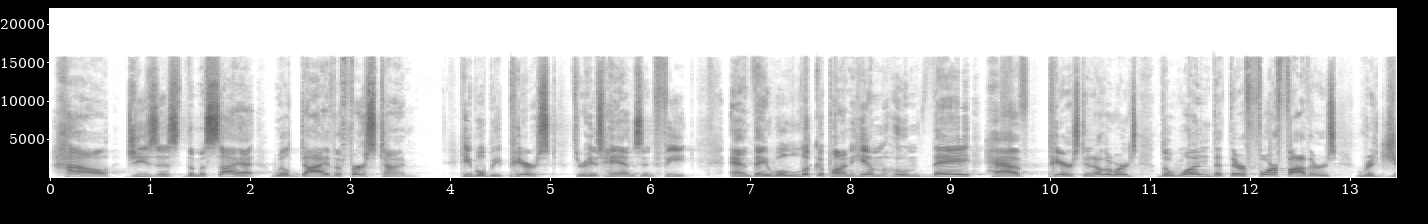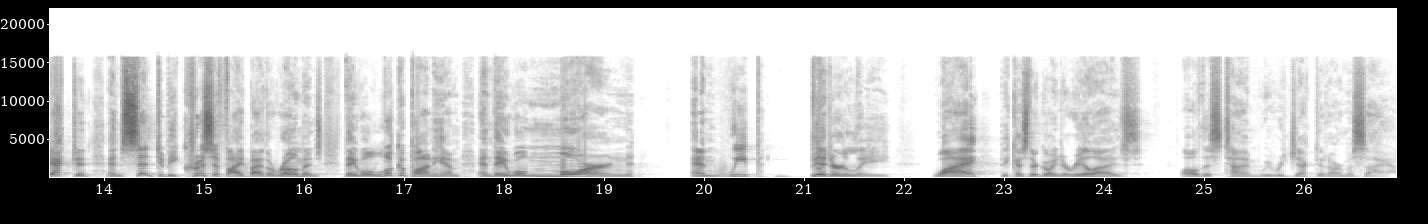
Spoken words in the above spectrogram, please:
how Jesus, the Messiah, will die the first time. He will be pierced through his hands and feet, and they will look upon him whom they have pierced. In other words, the one that their forefathers rejected and sent to be crucified by the Romans. They will look upon him and they will mourn and weep bitterly. Why? Because they're going to realize all this time we rejected our Messiah.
